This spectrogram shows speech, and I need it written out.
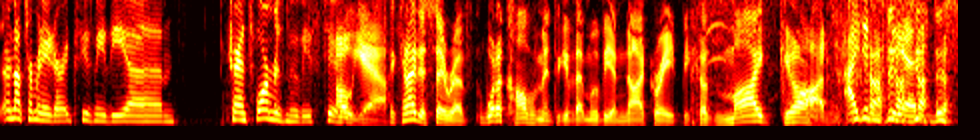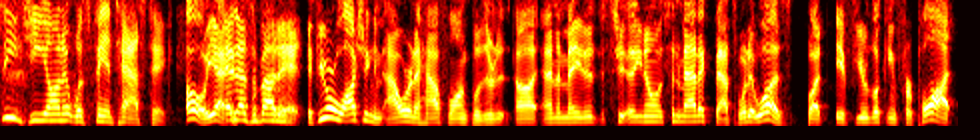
or not Terminator, excuse me, the um, Transformers movies too. oh yeah, And can I just say, Rev, what a compliment to give that movie a not great because my God. I didn't see it. the CG on it was fantastic. Oh, yeah. and If- that's about it. If you were watching an hour and a half long Blizzard uh, animated, you know, cinematic, that's what it was. But if you're looking for plot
